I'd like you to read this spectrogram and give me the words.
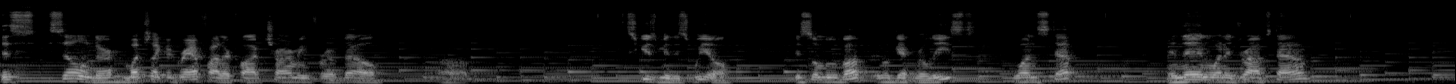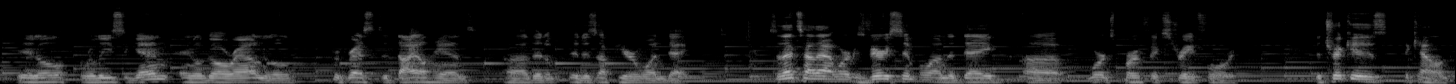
this cylinder, much like a grandfather clock charming for a bell, um, excuse me, this wheel, this will move up, it'll get released one step, and then when it drops down, it'll release again, and it'll go around, it'll progress the dial hand uh, that, that is up here one day. So that's how that works. Very simple on the day, uh, works perfect, straightforward. The trick is the calendar.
